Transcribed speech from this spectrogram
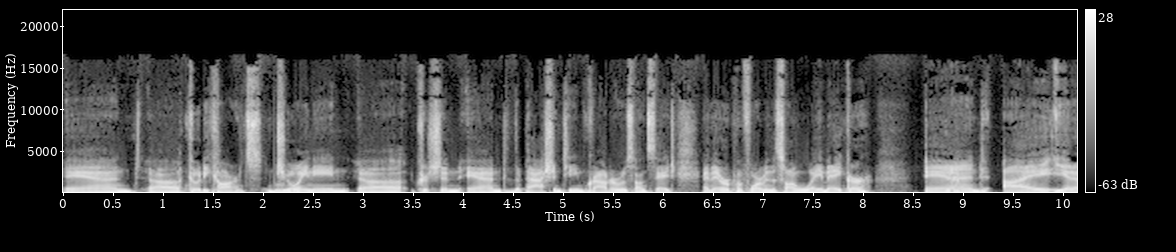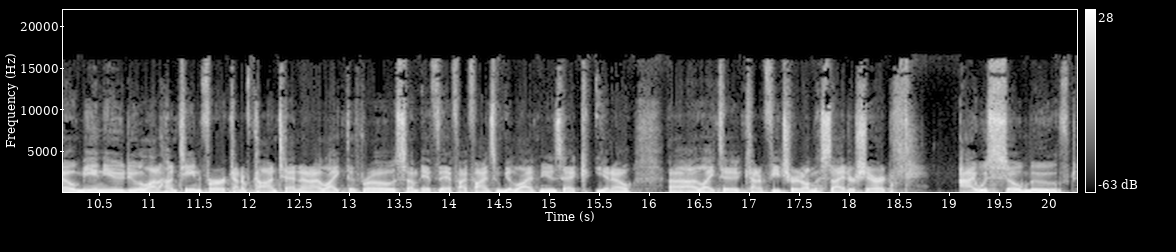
and uh, Cody Carnes joining uh, Kristian and the Passion team. Crowder was on stage and they were performing the song Waymaker. And I, you know, me and you do a lot of hunting for kind of content, and I like to throw some. If if I find some good live music, you know, uh, I like to kind of feature it on the site or share it. I was so moved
